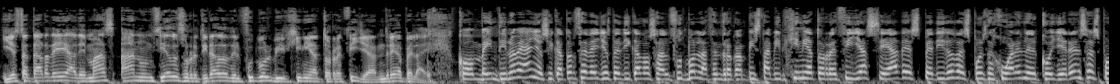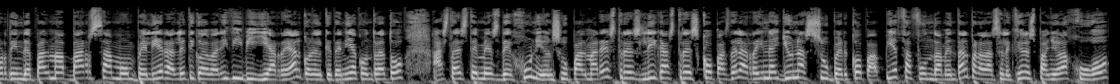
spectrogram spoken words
Y esta tarde, además, ha anunciado su retirada del fútbol Virginia Torrecilla. Andrea Peláez. Con 29 años y 14 de ellos dedicados al fútbol, la centrocampista Virginia Virginia Torrecilla se ha despedido después de jugar en el Collerense Sporting de Palma, Barça, Montpellier, Atlético de Madrid y Villarreal, con el que tenía contrato hasta este mes de junio. En su palmarés, tres ligas, tres copas de la Reina y una Supercopa. Pieza fundamental para la selección española. Jugó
